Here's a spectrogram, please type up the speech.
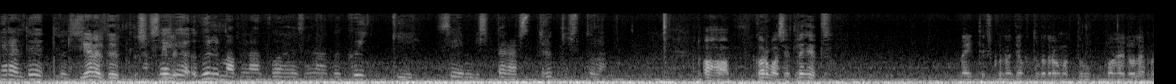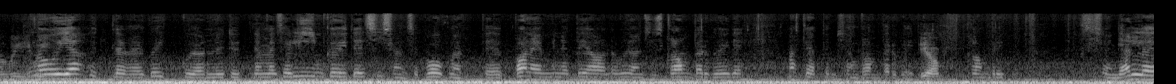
järeltöötlus. järeltöötlus. no see Mille... hõlmab nagu ühesõnaga kõiki see, mis pärast trükist tuleb. ahah, karvased lehed näiteks, kui nad johtuvad raamatu vahel olema või, või...? nojah, ütleme kõik, kui on nüüd ütleme see liimköide, siis on see poognate panemine peale või on siis klamberköide. noh, teate, mis on klamberköide? klambrid. siis on jälle,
